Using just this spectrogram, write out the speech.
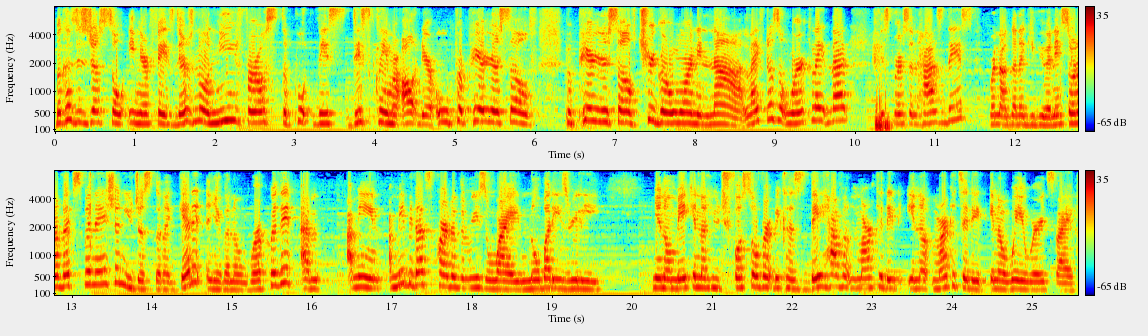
Because it's just so in your face. There's no need for us to put this disclaimer out there. Oh prepare yourself. Prepare yourself. Trigger warning. Nah life doesn't work like that. This person has this. We're not gonna give you any sort of explanation. You're just gonna get it and you're gonna work with it. And i mean maybe that's part of the reason why nobody's really you know making a huge fuss over it because they haven't marketed in a marketed it in a way where it's like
